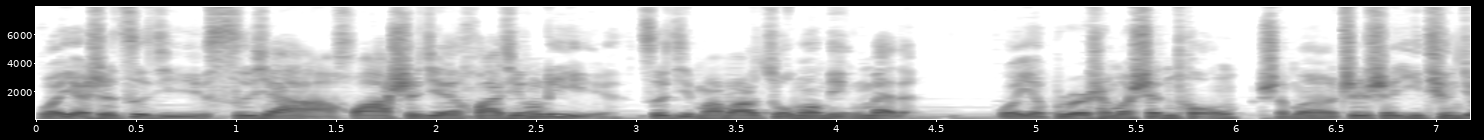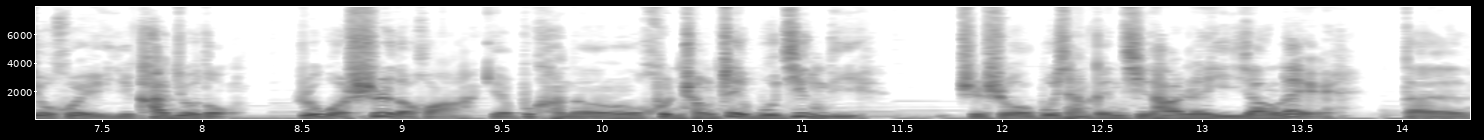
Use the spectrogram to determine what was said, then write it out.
我也是自己私下花时间花精力，自己慢慢琢磨明白的。我也不是什么神童，什么知识一听就会，一看就懂。如果是的话，也不可能混成这步境地。只是我不想跟其他人一样累，但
